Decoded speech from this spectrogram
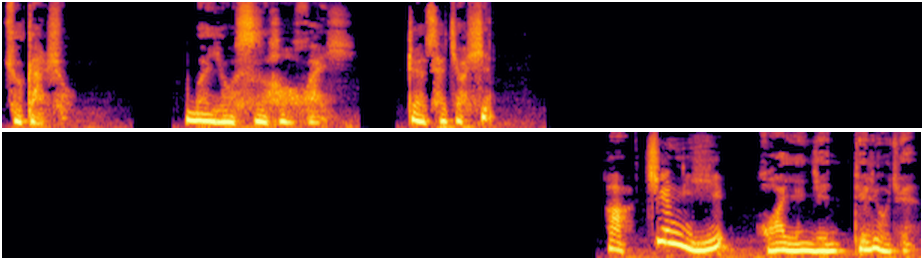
去感受，没有丝毫怀疑。这才叫信啊！经以《华严经》第六卷，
